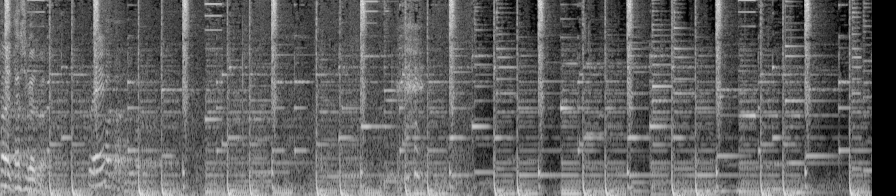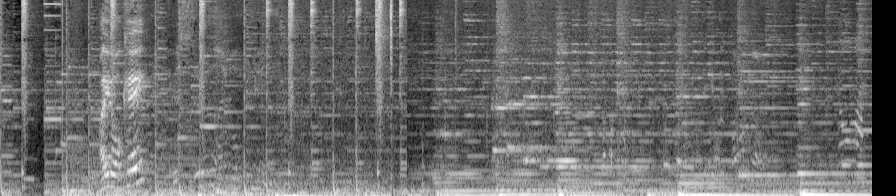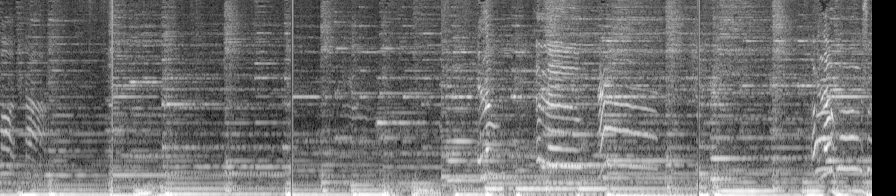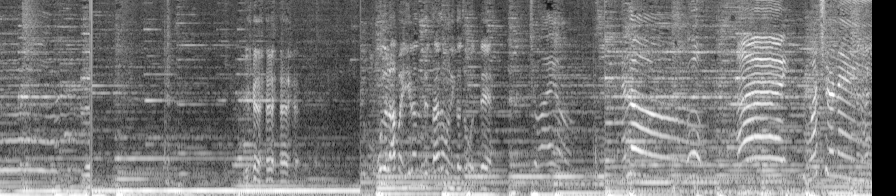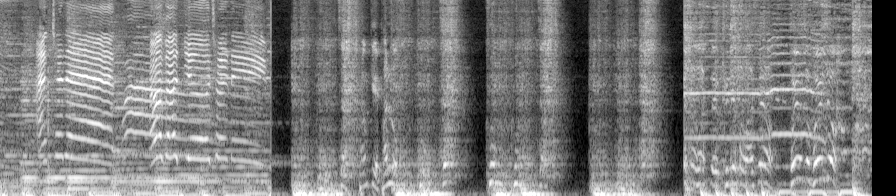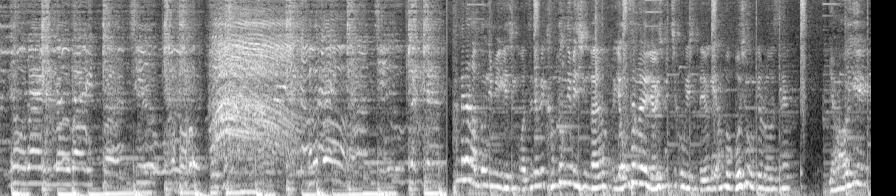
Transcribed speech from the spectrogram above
차에 다시 가자. 왜? Are you okay? 오늘 아빠 일하는데 따라오니까 좀 어때? 좋아요. Hello. Hi, What's your name? I'm Janet. Wow. How about you, your name? 자, 함께 발로 쿵짝 쿵쿵짝 왔어요. 그녀가 왔어요. 감독님이 계신 것 같은데 여기 감독님이신가요? 영상을 열심히 찍고 계신데 여기 한번 모셔볼게요, 로우세요. 야 이게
